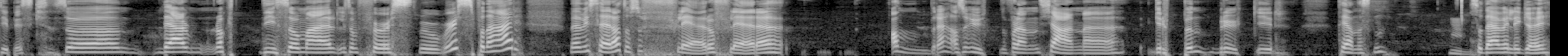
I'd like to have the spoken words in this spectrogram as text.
typisk. Så det er nok de som er liksom first movers på det her. Men vi ser at også flere og flere andre, altså utenfor den kjernegruppen, bruker tjenesten. Mm. Så det er veldig gøy.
